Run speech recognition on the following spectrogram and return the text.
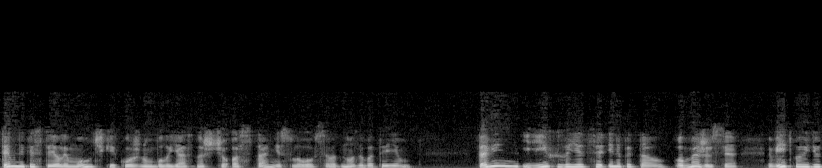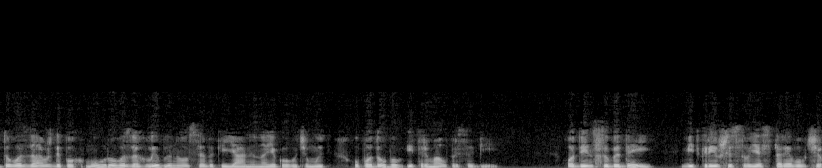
Темники стояли мовчки, кожному було ясно, що останнє слово все одно за Батиєм. Та він їх, здається, і не питав, обмежився відповіддю того завжди похмурого, заглибленого в себе киянина, якого чомусь уподобав і тримав при собі. Один Субедей, відкривши своє старе вовче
